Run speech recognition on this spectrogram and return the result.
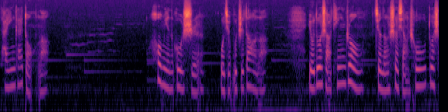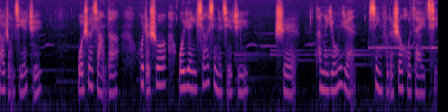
他应该懂了。后面的故事我就不知道了。有多少听众就能设想出多少种结局？我设想的，或者说我愿意相信的结局，是他们永远幸福的生活在一起。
